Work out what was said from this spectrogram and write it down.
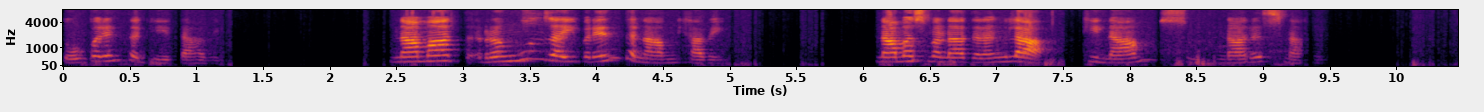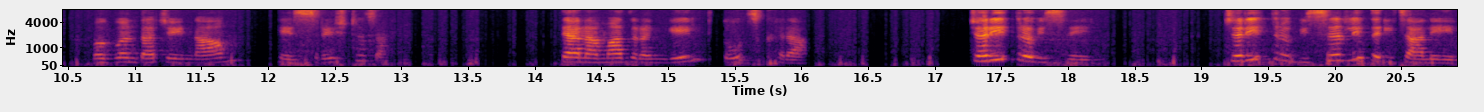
तोपर्यंत घेत राहावे. नामात रंगून जाईपर्यंत नाम घ्यावे. नामस्मरणात रंगला की नाम सुटणारच नाही. भगवंताचे नाम हे श्रेष्ठच आहे. त्या नामात रंगेल तोच खरा. चरित्र विसरेल. चरित्र विसरले तरी चालेल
